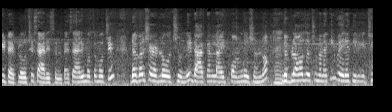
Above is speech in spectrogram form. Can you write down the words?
ఈ టైప్లో వచ్చి శారీస్ ఉంటాయి. శారీ మొత్తం వచ్చి డబల్ షేడ్లో వచ్చి ఉంది. డార్క్ అండ్ లైట్ కాంబినేషన్లో. ఇక బ్లౌజ్ వచ్చి మనకి వేరే తిరిగిచ్చి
